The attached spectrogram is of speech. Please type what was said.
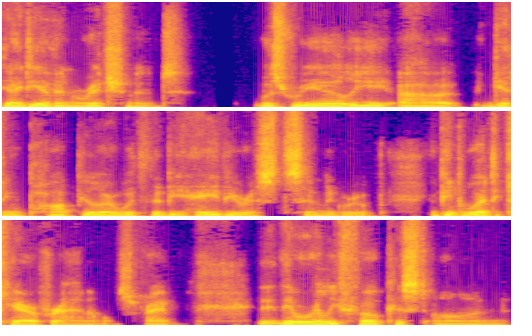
the idea of enrichment was really uh, getting popular with the behaviorists in the group, the people who had to care for animals. Right? They, they were really focused on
